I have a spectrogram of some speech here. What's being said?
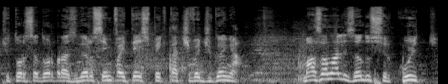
que o torcedor brasileiro sempre vai ter a expectativa de ganhar. Mas analisando o circuito,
